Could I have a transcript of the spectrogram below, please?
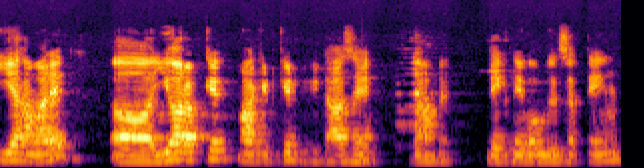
ये हमारे यूरोप के मार्केट के डेटाज है यहाँ पे देखने को मिल सकते हैं।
